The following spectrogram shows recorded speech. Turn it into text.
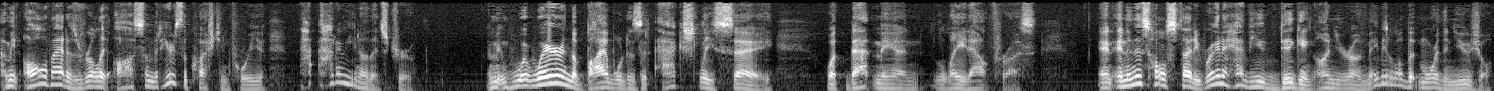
I mean, all that is really awesome, but here's the question for you H- How do you know that's true? I mean, wh- where in the Bible does it actually say what that man laid out for us? And, and in this whole study, we're going to have you digging on your own, maybe a little bit more than usual.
